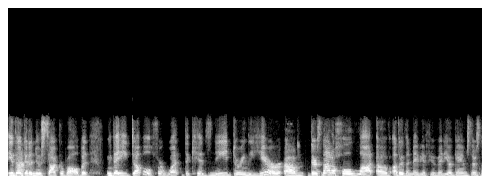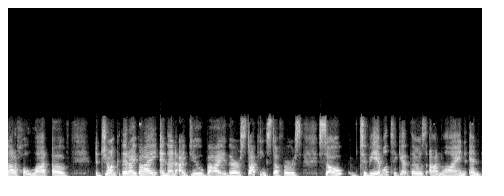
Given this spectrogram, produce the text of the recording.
They'll get a new soccer ball, but they double for what the kids need during the year. Um, there's not a whole lot of, other than maybe a few video games, there's not a whole lot of junk that I buy, and then I do buy their stocking stuffers. So to be able to get those online and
